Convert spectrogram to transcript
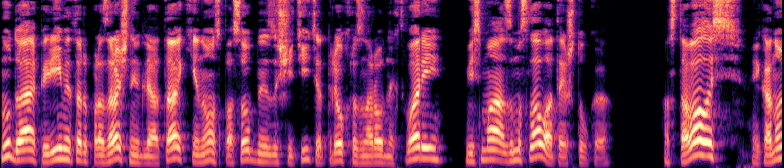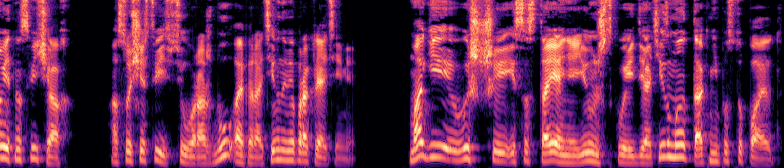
Ну да, периметр прозрачный для атаки, но способный защитить от трех разнородных тварей – весьма замысловатая штука. Оставалось экономить на свечах, осуществить всю ворожбу оперативными проклятиями. Маги, высшие из состояния юношеского идиотизма, так не поступают.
